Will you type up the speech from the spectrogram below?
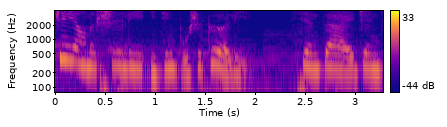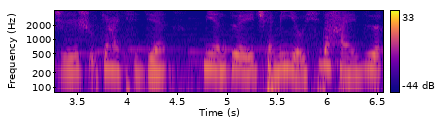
这样的事例已经不是个例。现在正值暑假期间，面对沉迷游戏的孩子，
